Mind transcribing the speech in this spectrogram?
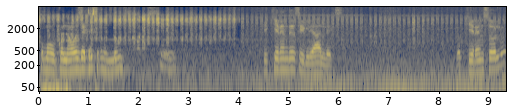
como con una voz de triste, como luz. ¿Qué quieren decirle a Alex? ¿Lo quieren solo?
